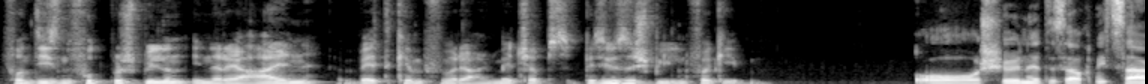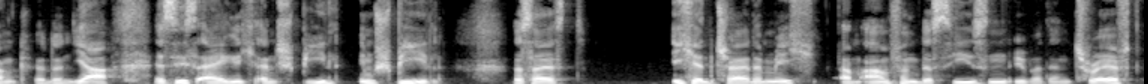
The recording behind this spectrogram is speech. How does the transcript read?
von diesen Footballspielern in realen Wettkämpfen, realen Matchups bzw. Spielen vergeben. Oh, schön hätte es auch nicht sagen können. Ja, es ist eigentlich ein Spiel im Spiel. Das heißt, ich entscheide mich am Anfang der Season über den Draft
